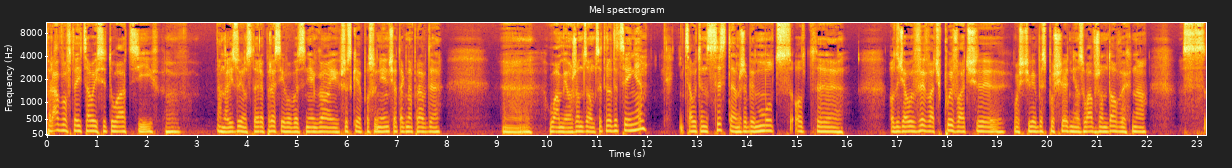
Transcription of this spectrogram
prawo w tej całej sytuacji, analizując te represje wobec niego i wszystkie posunięcia, tak naprawdę e, łamią rządzący tradycyjnie. I cały ten system, żeby móc od, e, oddziaływywać, wpływać właściwie bezpośrednio z ław rządowych na z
